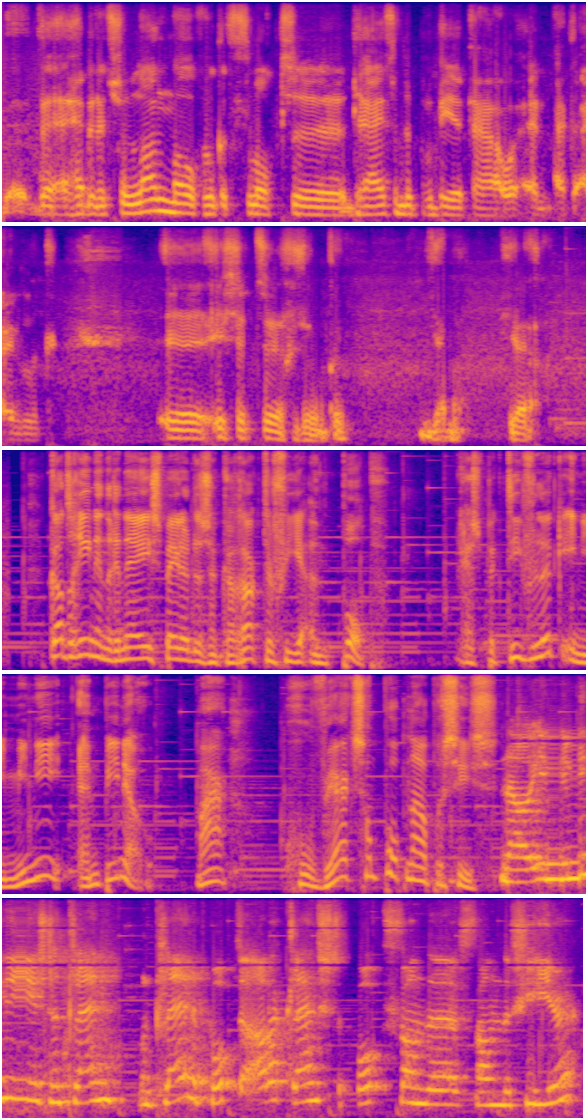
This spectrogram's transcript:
we, we hebben het zo lang mogelijk het vlot eh, drijvende proberen te houden. En uiteindelijk eh, is het eh, gezonken. Jammer, ja. Catherine en René spelen dus een karakter via een pop. Respectievelijk Inimini en Pino. Maar hoe werkt zo'n pop nou precies? Nou, Inimini is een, klein, een kleine pop, de allerkleinste pop van de, van de vier.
